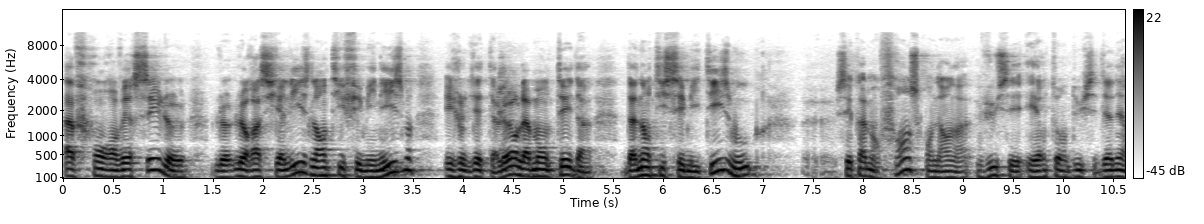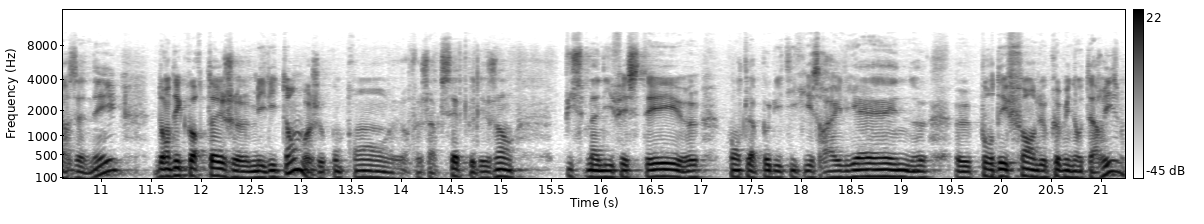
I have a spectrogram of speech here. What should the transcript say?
à front renversé, le, racialisme, l'antiféminisme, et je le disais tout à l'heure, la montée d'un antisémitisme où c'est quand même en France qu'on a vu et entendu ces dernières années, dans des cortèges militants, moi je comprends, euh, enfin j'accepte que des gens puissent manifester euh, contre la politique israélienne, euh, pour défendre le communautarisme,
